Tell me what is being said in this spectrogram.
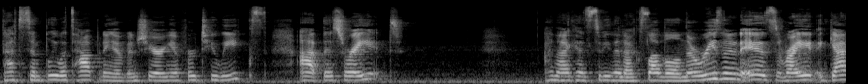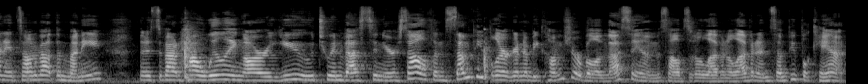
That's simply what's happening. I've been sharing it for two weeks at this rate. And that gets to be the next level. And the reason it is, right? Again, it's not about the money, but it's about how willing are you to invest in yourself. And some people are going to be comfortable investing in themselves at 11.11 and some people can't.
